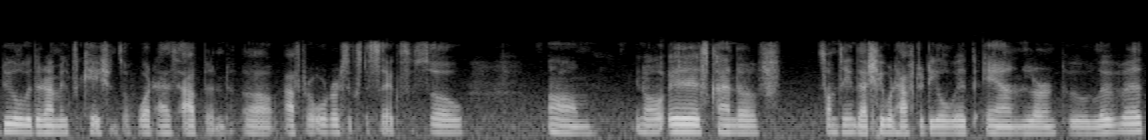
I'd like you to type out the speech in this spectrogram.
deal with the ramifications of what has happened uh, after Order 66. So um, you know, it is kind of something that she would have to deal with and learn to live with.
